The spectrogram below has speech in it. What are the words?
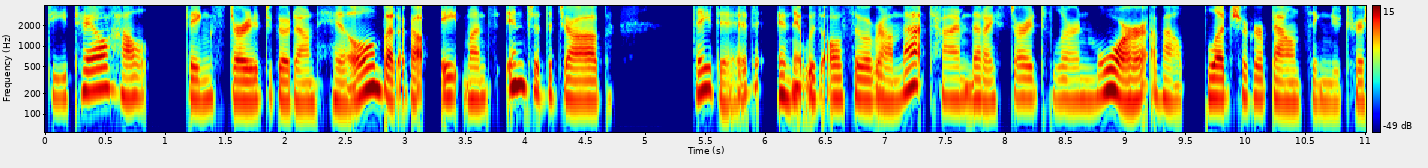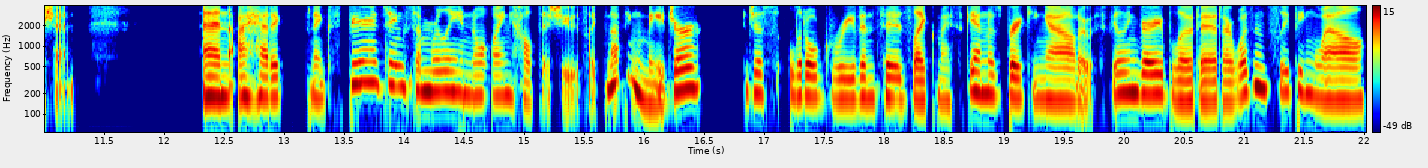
detail how things started to go downhill, but about eight months into the job, they did. And it was also around that time that I started to learn more about blood sugar balancing nutrition. And I had been experiencing some really annoying health issues, like nothing major, just little grievances like my skin was breaking out. I was feeling very bloated. I wasn't sleeping well.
